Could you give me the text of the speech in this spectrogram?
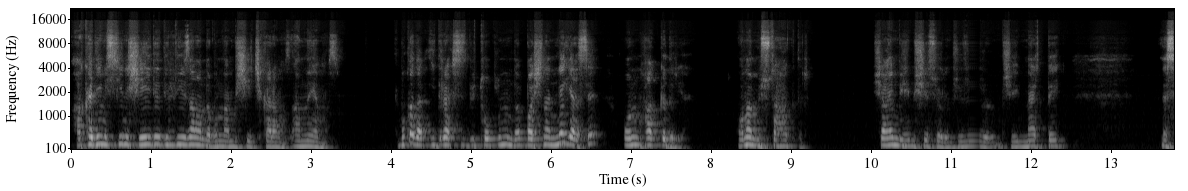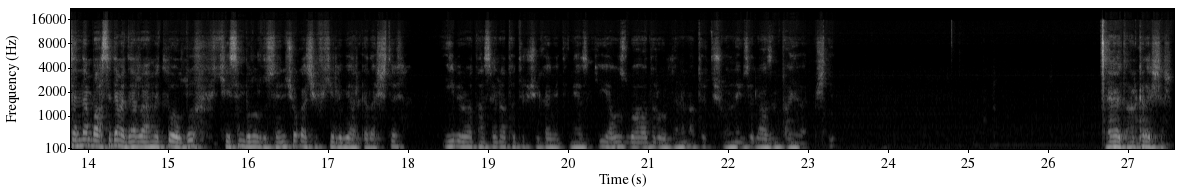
Akademisyeni şehit edildiği zaman da bundan bir şey çıkaramaz, anlayamaz. Bu kadar idraksiz bir toplumun da başına ne gelse onun hakkıdır yani. Ona müstahaktır. Şahin bir, bir şey söylemiş, özür dilerim. Şey, Mert Bey ne senden bahsedemeden rahmetli oldu. Kesin bulurdu seni. Çok açık fikirli bir arkadaştı. İyi bir vatansever Atatürkçüyü kaybettik ne yazık ki. Yavuz Bahadıroğlu denen Atatürk düşmanı ne güzel ağzını payı vermişti. Evet arkadaşlar.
